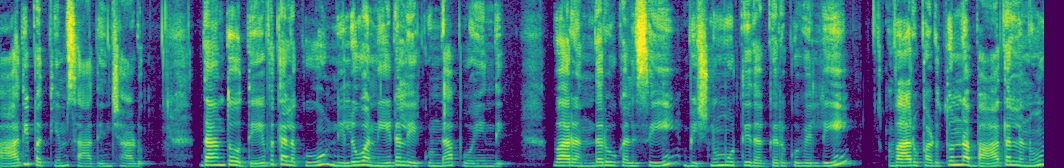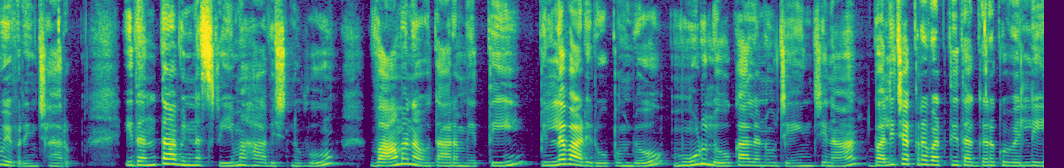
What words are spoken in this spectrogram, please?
ఆధిపత్యం సాధించాడు. దాంతో దేవతలకు నిలువ నీడ లేకుండా పోయింది. వారందరూ కలిసి విష్ణుమూర్తి దగ్గరకు వెళ్ళి వారు పడుతున్న బాధలను వివరించారు. ఇదంతా విన్న శ్రీ మహావిష్ణువు వామన అవతారం ఎత్తి పిల్లవాడి రూపంలో మూడు లోకాలను జయించిన బలిచక్రవర్తి దగ్గరకు వెళ్ళి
